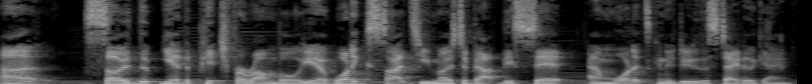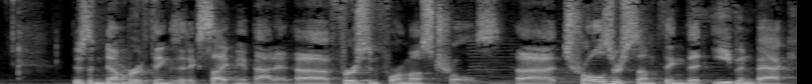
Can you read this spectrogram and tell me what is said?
Uh, so the yeah the pitch for Rumble. Yeah, what excites you most about this set and what it's going to do to the state of the game? there's a number of things that excite me about it. Uh, first and foremost, trolls. Uh, trolls are something that even back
